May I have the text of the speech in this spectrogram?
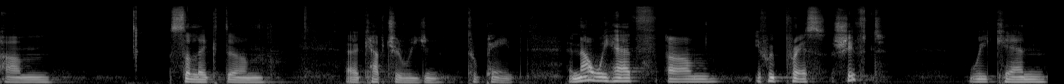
um, select um, a capture region to paint. And now we have, um, if we press shift, we can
